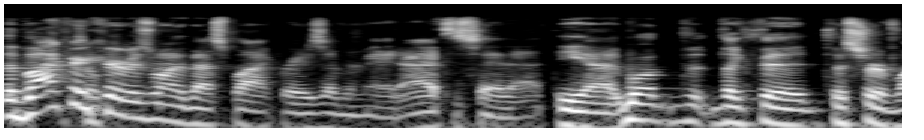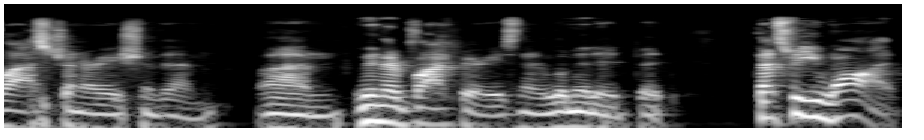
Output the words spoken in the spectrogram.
The BlackBerry curve is one of the best Blackberries ever made. I have to say that. The uh, well, the, like the the sort of last generation of them. Um, I mean, they're Blackberries and they're limited, but that's what you want.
